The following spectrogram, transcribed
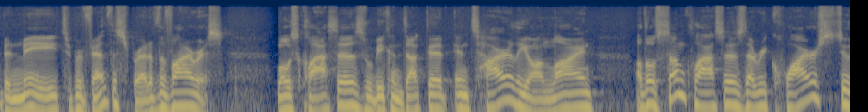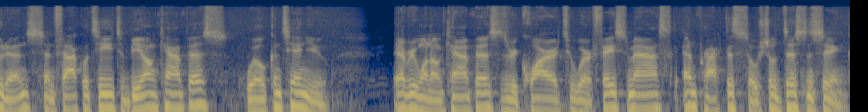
been made to prevent the spread of the virus. Most classes will be conducted entirely online, although some classes that require students and faculty to be on campus will continue. Everyone on campus is required to wear face masks and practice social distancing.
